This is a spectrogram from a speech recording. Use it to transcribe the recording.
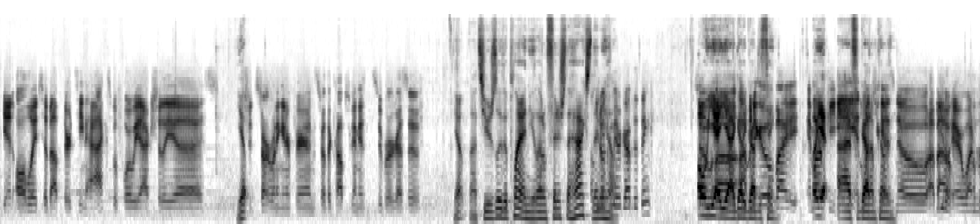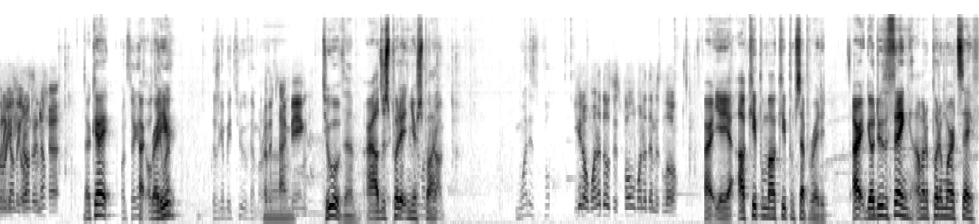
get all the way to about 13 hacks before we actually uh, s- Yep. should start running interference or the cops are gonna get super aggressive. Yep, that's usually the plan. You let them finish the hacks, You then know, you come help. here, grab the thing. Oh, yeah, yeah, I uh, gotta I'm grab the go thing. Oh, yeah, I forgot I'm you guys coming. know about know, Air One I'm putting on the ground right now. Okay, One second. Alright, I'll right here. There's gonna be two of them. for the time being. two of them. All right, I'll just put it in your Put them on the spot. One is full. You know, one of those is full, one of them is low. All right, yeah, yeah. I'll keep them. I'll keep them separated. All right, go do the thing. I'm gonna put them where it's safe.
